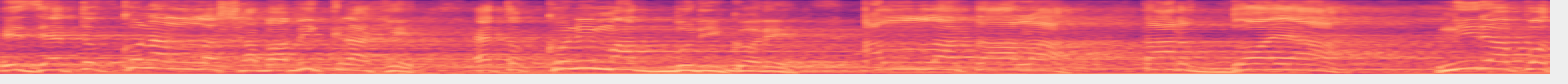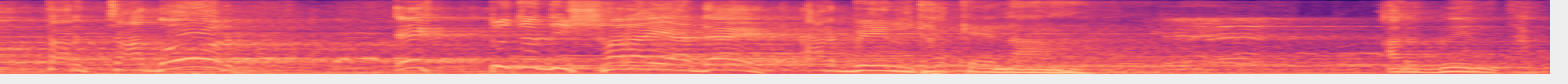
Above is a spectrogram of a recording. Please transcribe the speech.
এই যে এতক্ষণ আল্লাহ স্বাভাবিক রাখে, এতক্ষণই মাতবুরি করে। আল্লাহ তাআলা তার দয়া, নিরাপত্তার চাদর একটু যদি সরাইয়া দেয়, আর বেল থাকে না। আর বেল থাকে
